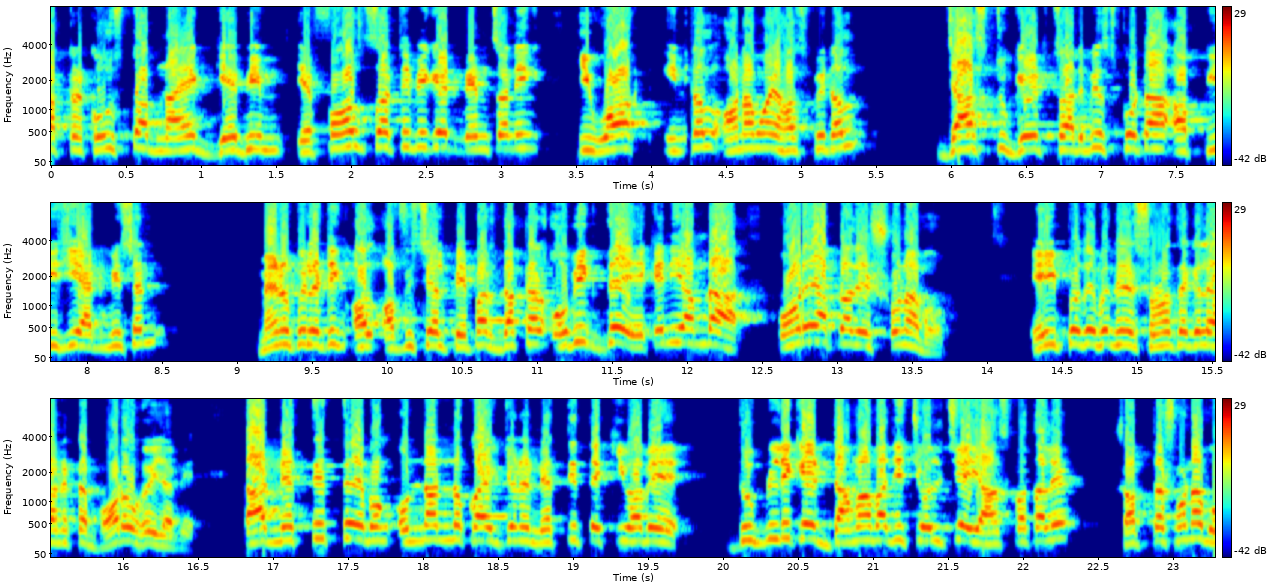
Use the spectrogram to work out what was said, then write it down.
doctor Kaustav Nayak gave him a false certificate mentioning he work in Anamoy hospital just to get service quota of PG admission manipulating all official paper doctor Avik De একে নিয়ে আমরা পরে আপনাদের শোনাবো। এই প্রতিবেদনে শোনাতে গেলে অনেকটা বড় হয়ে যাবে। তার নেতৃত্বে এবং অন্যান্য কয়েকজনের নেতৃত্বে কীভাবে ডুপ্লিকেট দামাবাজি চলছে এই হাসপাতালে, সবটা শোনাবো।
